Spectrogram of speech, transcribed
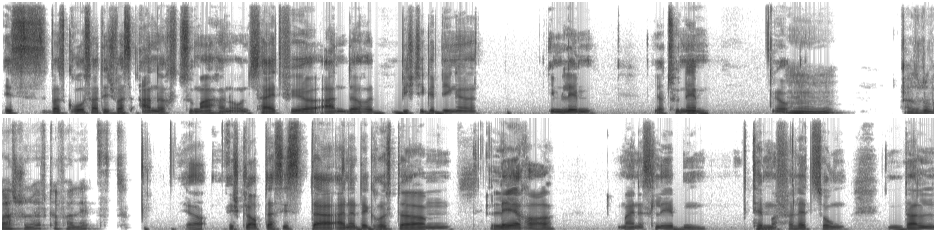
ist was großartig, was anderes zu machen und Zeit für andere wichtige Dinge im Leben ja zu nehmen. Ja. Mhm. Also du warst schon öfter verletzt? Ja, ich glaube, das ist da einer der größten ähm, Lehrer meines Lebens, Thema Verletzung. Da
